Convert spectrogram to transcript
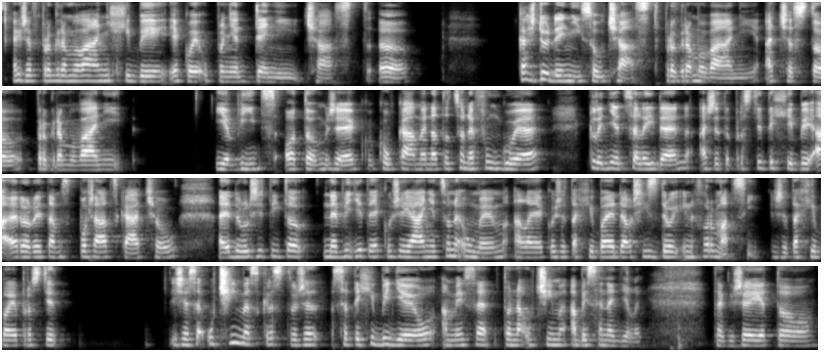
Takže v programování chyby jako je úplně denní část, uh, každodenní součást programování a často programování je víc o tom, že jako koukáme na to, co nefunguje, klidně celý den a že to prostě ty chyby a erory tam pořád skáčou a je důležité to nevidět jako, že já něco neumím, ale jako, že ta chyba je další zdroj informací, že ta chyba je prostě že se učíme skrz to, že se ty chyby dějou a my se to naučíme, aby se neděly. Takže je to,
